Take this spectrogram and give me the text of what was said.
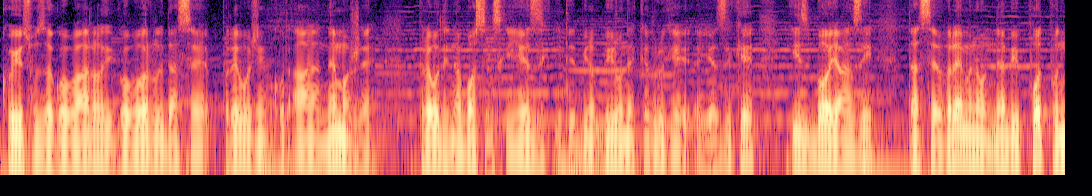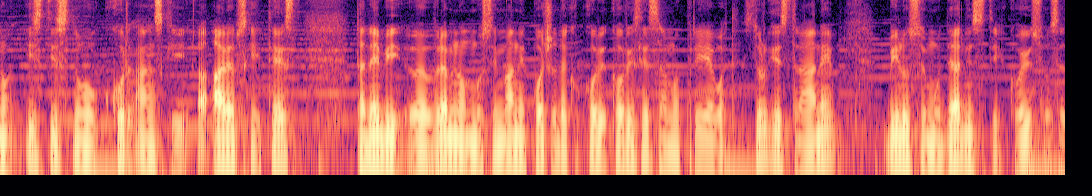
koji su zagovarali i govorili da se prevođenje Kur'ana ne može prevodi na bosanski jezik, niti bilo neke druge jezike, iz bojazi da se vremeno ne bi potpuno istisnuo kuranski, arapski tekst, da ne bi e, vremenom muslimani počeli da koriste samo prijevod. S druge strane, bili su i modernisti koji su se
